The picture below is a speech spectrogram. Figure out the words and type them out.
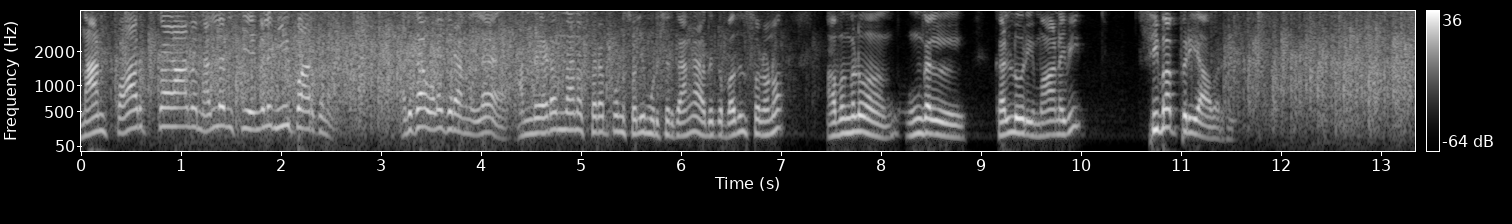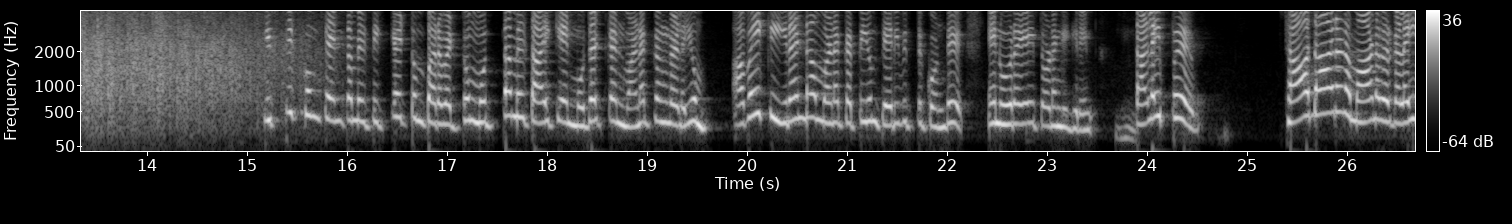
நான் பார்க்காத நல்ல விஷயங்களை நீ பார்க்கணும். அதுக்காக உழைக்கிறாங்கல்ல? அந்த இடம் தானே சிறப்புன்னு சொல்லி முடிச்சிருக்காங்க. அதுக்கு பதில் சொல்லணும். அவங்களும் உங்கள் கல்லூரி மாணவி சிவப்பிரியா அவர்கள். தித்திக்கும் தென்தமிழ் திக்கெட்டும் பரவட்டும் முத்தமிழ் தாய்க்கேன் முதற்கண் வணக்கங்களையும் அவைக்கு இரண்டாம் வணக்கத்தையும் தெரிவித்துக் கொண்டு என் உரையை தொடங்குகிறேன். தலைப்பு சாதாரண மாணவர்களை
